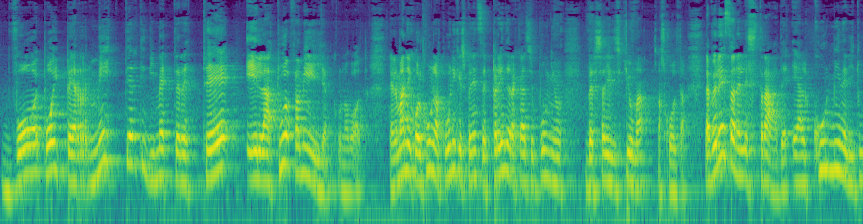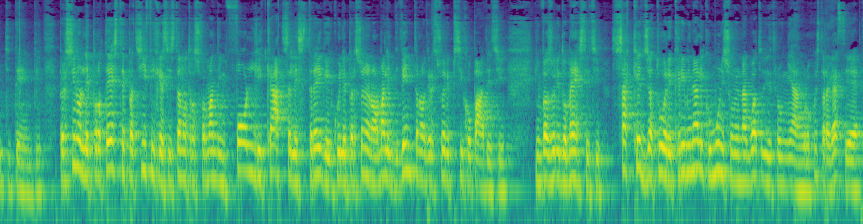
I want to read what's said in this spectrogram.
vuoi, puoi permetterti di mettere te e la tua famiglia, ancora una volta, nelle mani di qualcuno la cui unica esperienza è prendere a calcio e pugno bersagli di schiuma? Ascolta, la violenza nelle strade è al culmine di tutti i tempi. Persino le proteste pacifiche si stanno trasformando in folli cazze alle streghe in cui le persone normali diventano aggressori psicopatici invasori domestici, saccheggiatori, criminali comuni sono in agguato dietro ogni angolo. Questo ragazzi è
